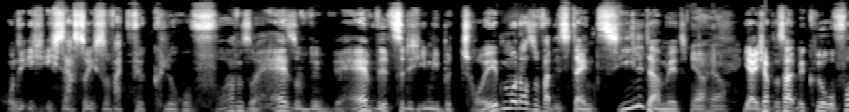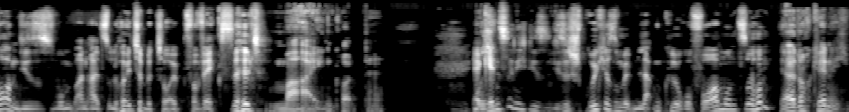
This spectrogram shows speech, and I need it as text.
Und ich, ich sag so, ich so, was für Chloroform? So, hä, so, hä, willst du dich irgendwie betäuben oder so? Was ist dein Ziel damit? Ja, ja. Ja, ich habe das halt mit Chloroform, dieses, wo man halt so Leute betäubt, verwechselt. Mein Gott, ne? Ja, Muss- kennst du nicht diese, diese Sprüche so mit dem Lappen Chloroform und so? Ja, doch, kenne ich.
